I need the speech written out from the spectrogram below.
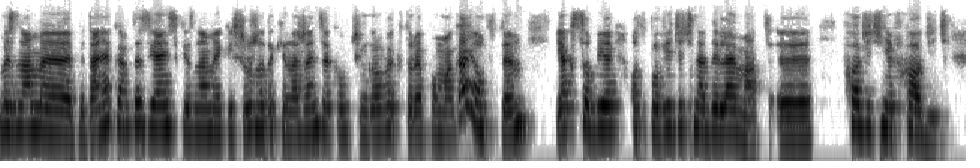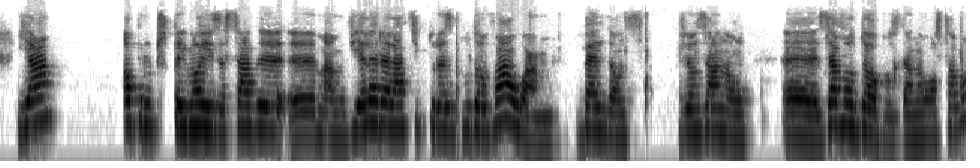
my znamy pytania kartezjańskie, znamy jakieś różne takie narzędzia coachingowe, które pomagają w tym, jak sobie odpowiedzieć na dylemat, y, wchodzić, nie wchodzić. Ja oprócz tej mojej zasady y, mam wiele relacji, które zbudowałam, będąc związaną y, zawodowo z daną osobą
